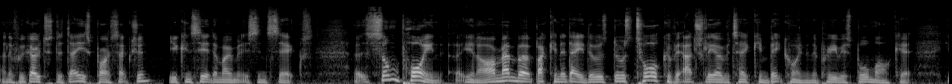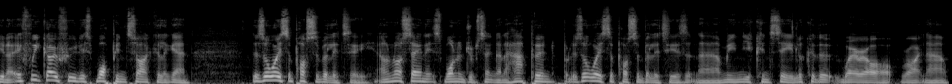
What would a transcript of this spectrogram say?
and if we go to today's price section you can see at the moment it's in six at some point uh, you know i remember back in the day there was there was talk of it actually overtaking bitcoin in the previous bull market you know if we go through this whopping cycle again there's always a possibility. And I'm not saying it's 100% going to happen, but there's always a possibility, isn't there? I mean, you can see, look at the, where we are right now.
